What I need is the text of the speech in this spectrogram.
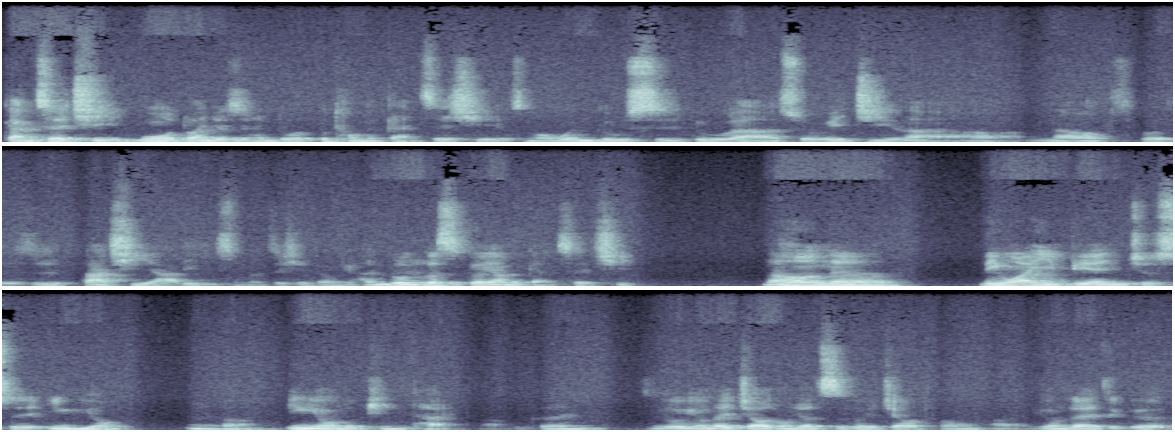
感测器末端就是很多不同的感测器，什么温度、湿度啊、水位计啦啊，然后或者是大气压力什么这些东西，很多各式各样的感测器。然后呢，另外一边就是应用啊，应用的平台啊，可能。如果用在交通叫智慧交通啊，用在这个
